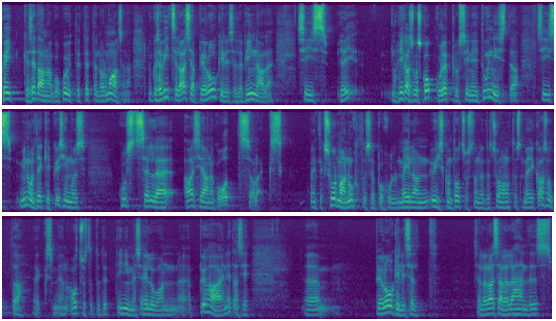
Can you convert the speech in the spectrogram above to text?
kõike seda nagu kujutati ette normaalsena. no kui sa viid selle asja bioloogilisele pinnale, siis ja noh, igasugust kokkuleplust siin ei tunnista, siis minul tekib küsimus, kust selle asja nagu ots oleks. näiteks surmanuhtluse puhul meil on ühiskond otsustanud, et surmanuhtlust me ei kasuta, eks me on otsustatud, et inimese elu on äh, püha ja nii edasi. Ehm, bioloogiliselt sellele asjale lähenedes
